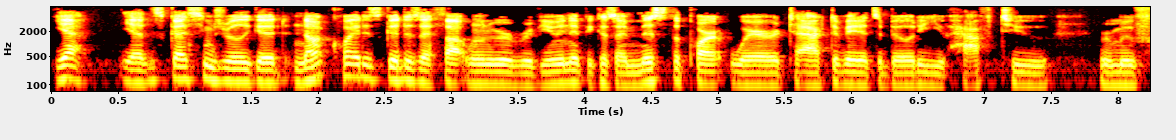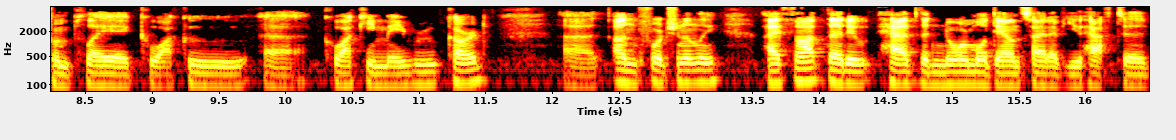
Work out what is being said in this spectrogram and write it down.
Yeah, yeah, this guy seems really good. Not quite as good as I thought when we were reviewing it because I missed the part where to activate its ability you have to remove from play a Kawaku uh, Koaki Meiru card. Uh, unfortunately, I thought that it had the normal downside of you have to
